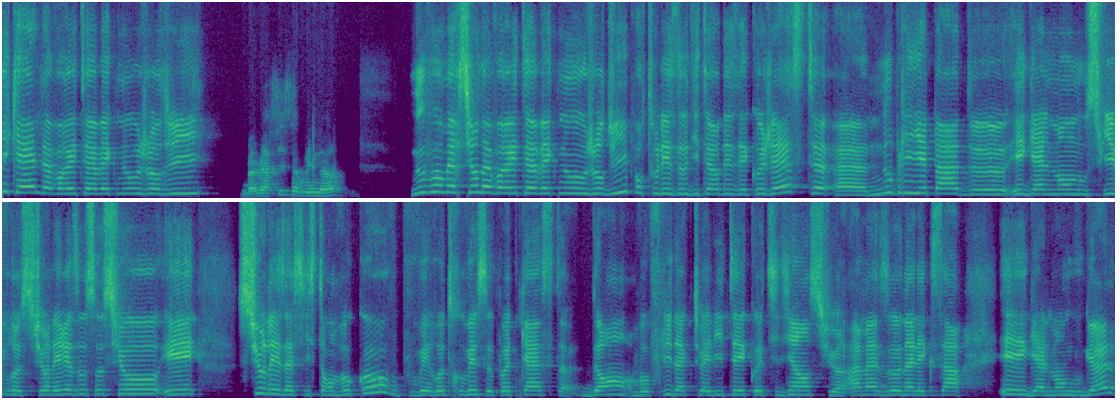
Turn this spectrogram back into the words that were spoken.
Mickaël, d'avoir été avec nous aujourd'hui. Ben, merci, Sabrina. Nous vous remercions d'avoir été avec nous aujourd'hui pour tous les auditeurs des éco-gestes. Euh, N'oubliez pas de également nous suivre sur les réseaux sociaux et sur les assistants vocaux. Vous pouvez retrouver ce podcast dans vos flux d'actualité quotidiens sur Amazon, Alexa et également Google.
